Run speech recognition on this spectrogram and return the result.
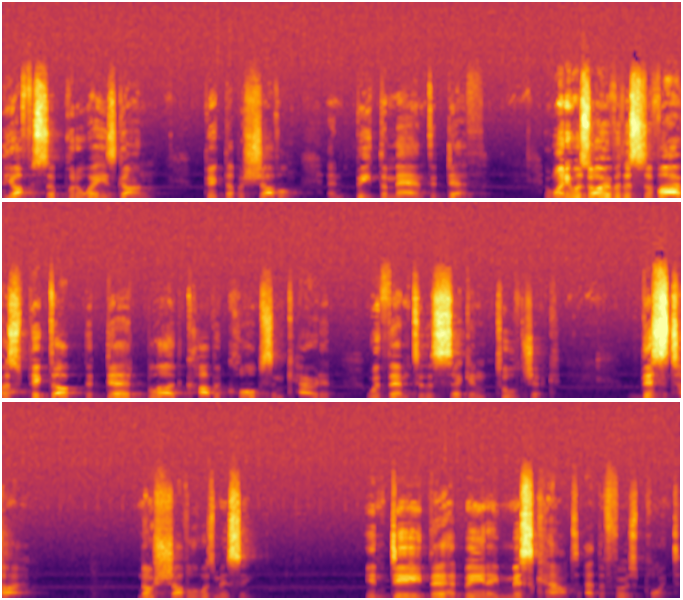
The officer put away his gun, picked up a shovel, and beat the man to death. And when he was over, the survivors picked up the dead, blood covered corpse and carried it with them to the second tool check. This time, no shovel was missing. Indeed, there had been a miscount at the first point.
